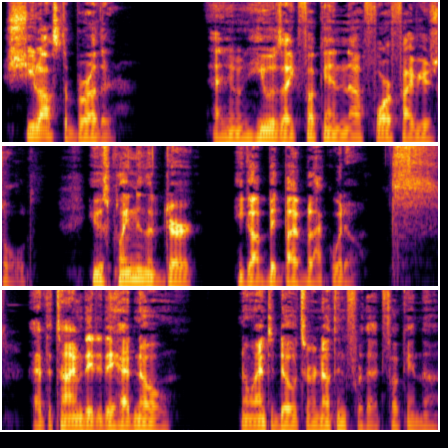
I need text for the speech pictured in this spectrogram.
She lost a brother. And when he was like fucking uh, four or five years old, he was playing in the dirt. He got bit by a black widow. At the time, they they had no no antidotes or nothing for that fucking uh,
